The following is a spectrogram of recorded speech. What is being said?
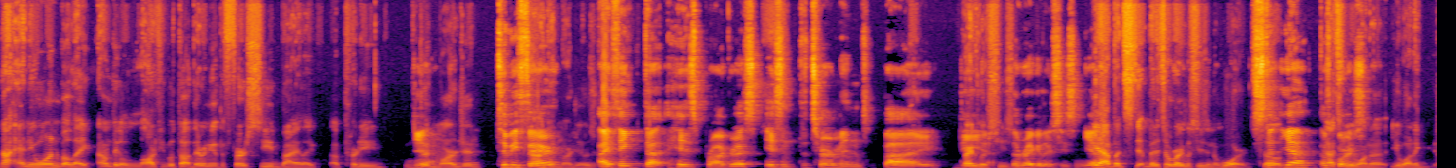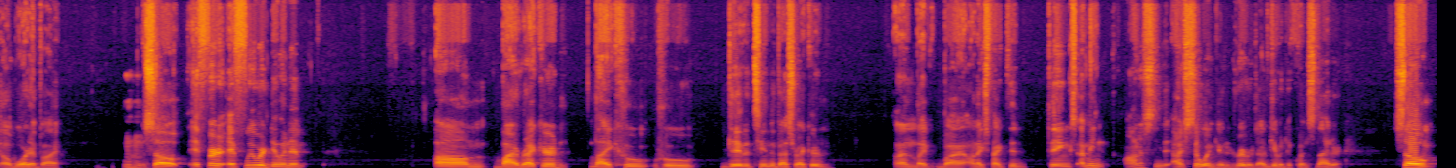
not anyone, but like I don't think a lot of people thought they were gonna get the first seed by like a pretty yeah. good margin. To be fair, margin. I think that his progress isn't determined by the Regular season. the regular season. yeah, Yeah. but sti- but it's a regular season award, so Still- yeah, of that's course. what you want to you want to award it by. Mhm. So if we're if we were doing it, um, by record, like who who gave the team the best record, and like by unexpected things. I mean, honestly, I still wouldn't give it to Rivers. I'd give it to Quin Snyder. So,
